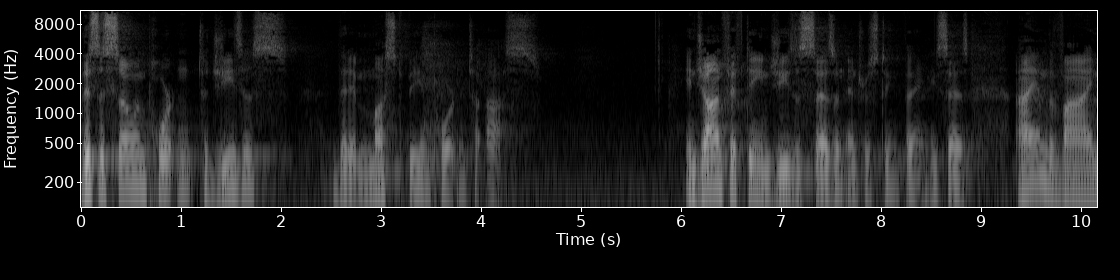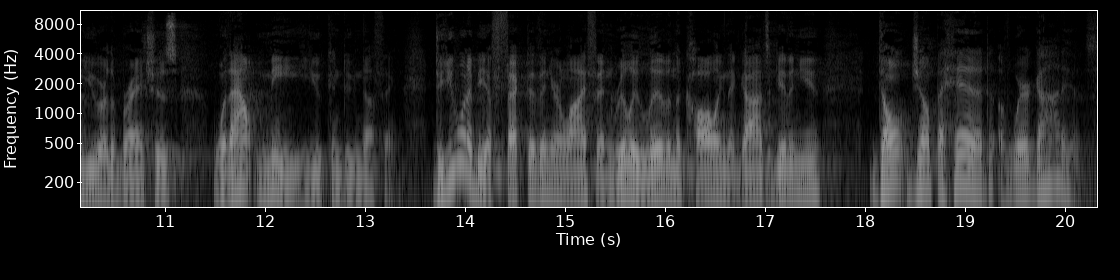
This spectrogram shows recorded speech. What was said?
This is so important to Jesus that it must be important to us. In John 15, Jesus says an interesting thing. He says, I am the vine, you are the branches. Without me, you can do nothing. Do you want to be effective in your life and really live in the calling that God's given you? Don't jump ahead of where God is.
